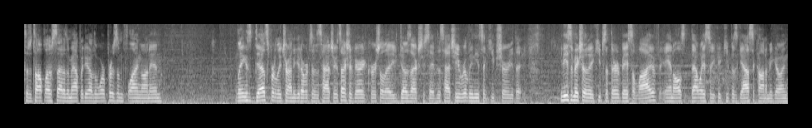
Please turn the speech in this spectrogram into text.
To the top left side of the map we do have the War Prism flying on in. Ling's desperately trying to get over to this hatchery. It's actually very crucial that he does actually save this hatch. He really needs to keep sure that he needs to make sure that he keeps the third base alive, and also that way so he could keep his gas economy going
